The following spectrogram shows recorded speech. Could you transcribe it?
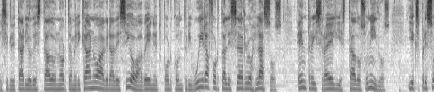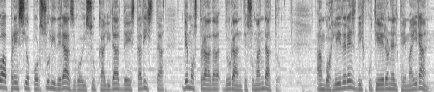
El secretario de Estado norteamericano agradeció a Bennett por contribuir a fortalecer los lazos entre Israel y Estados Unidos y expresó aprecio por su liderazgo y su calidad de estadista demostrada durante su mandato. Ambos líderes discutieron el tema Irán.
